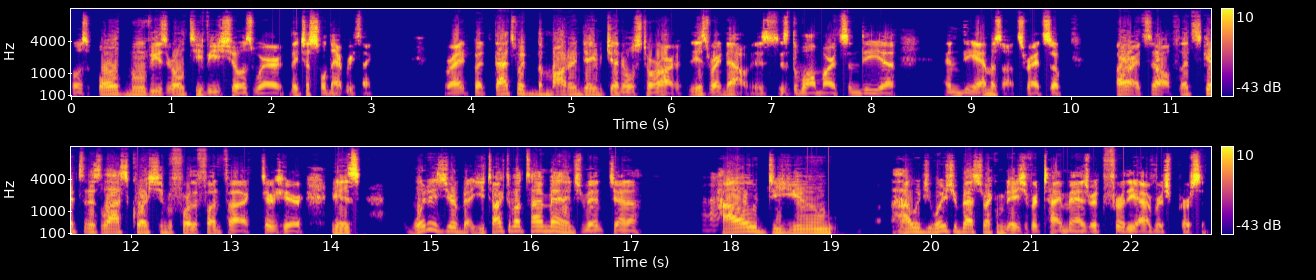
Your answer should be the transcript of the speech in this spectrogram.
those old movies or old TV shows where they just sold everything, right? But that's what the modern day general store are is right now is is the WalMarts and the uh, and the Amazons, right? So, all right, so let's get to this last question before the fun factor here is what is your you talked about time management, Jenna. Uh-huh. How do you how would you what is your best recommendation for time management for the average person?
